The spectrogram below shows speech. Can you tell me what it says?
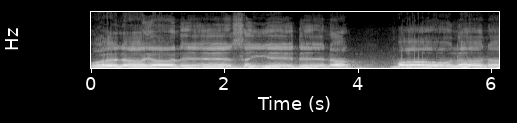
وعلى آل سيدنا مولانا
